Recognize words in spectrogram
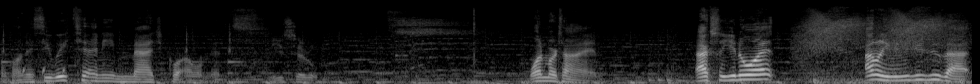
Hold on, is he weak to any magical elements? One more time. Actually, you know what? I don't even need to do that.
